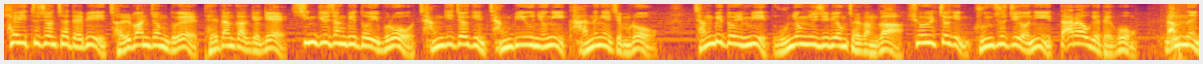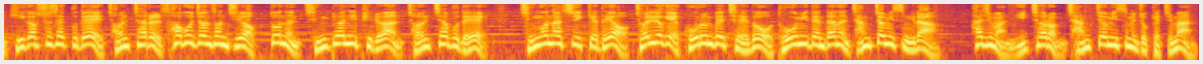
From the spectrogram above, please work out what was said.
K2 전차 대비 절반 정도의 대당 가격에 신규 장비 도입으로 장기적인 장비 운용이 가능해지므로 장비 도입 및 운영 유지 비용 절감과 효율적인 군수 지원이 따라오게 되고 남는 기갑 수색 부대의 전차를 서부 전선 지역 또는 증편이 필요한 전차 부대에 증원할 수 있게 되어 전력의 고른 배치에도 도움이 된다는 장점이 있습니다. 하지만 이처럼 장점이 있으면 좋겠지만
